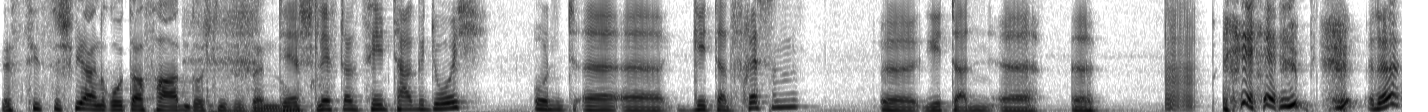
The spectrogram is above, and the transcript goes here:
Es zieht sich wie ein roter Faden durch diese Sendung. Der schläft dann zehn Tage durch und äh, äh, geht dann fressen, äh, geht dann äh, äh, ne?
